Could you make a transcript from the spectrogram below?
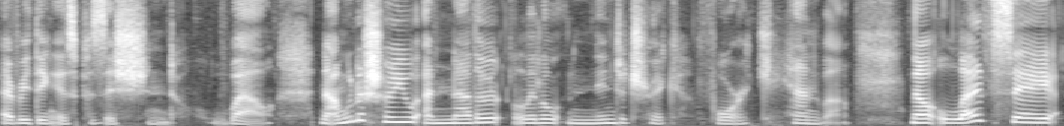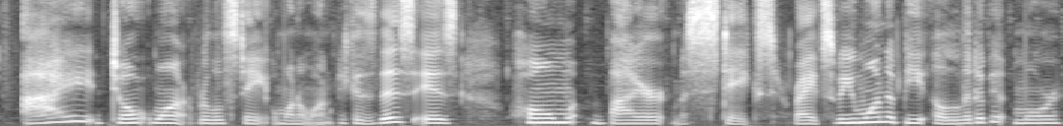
Everything is positioned well. Now I'm going to show you another little ninja trick for Canva. Now let's say I don't want real estate 101 because this is home buyer mistakes, right? So we want to be a little bit more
